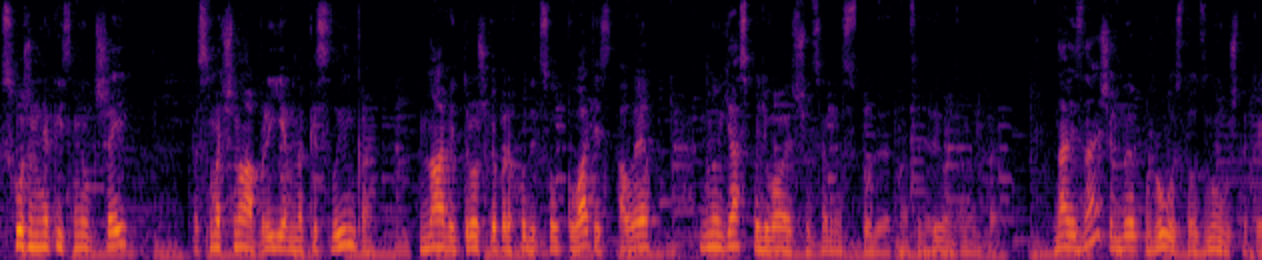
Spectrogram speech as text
схоже на якийсь мілкшейк, смачна, приємна кислинка, навіть трошки переходить солодкуватість, але ну, я сподіваюся, що це не 119 гривень за 0,5. Навіть знаєш, якби я просто, от знову ж таки,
